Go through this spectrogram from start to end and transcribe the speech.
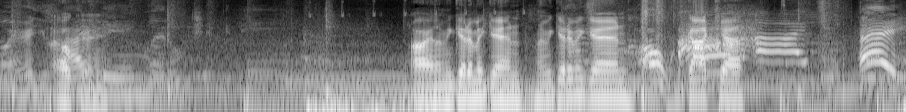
Where are you Okay. hiding, little chickadee? Alright, let me get him again. Let me get him again. Oh, Gotcha. I hey!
